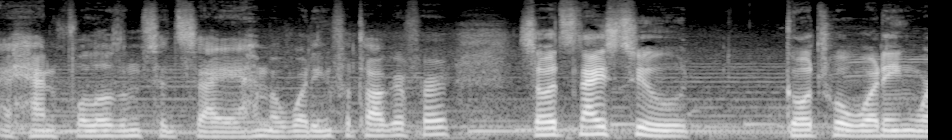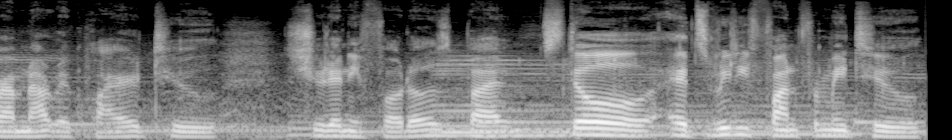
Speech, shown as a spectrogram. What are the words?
a handful of them since I am a wedding photographer. So it's nice to go to a wedding where I'm not required to shoot any photos, but still, it's really fun for me to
